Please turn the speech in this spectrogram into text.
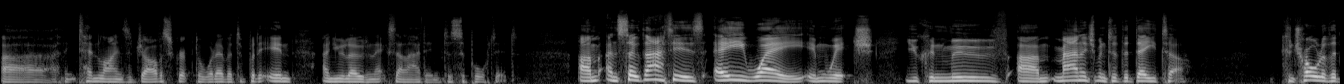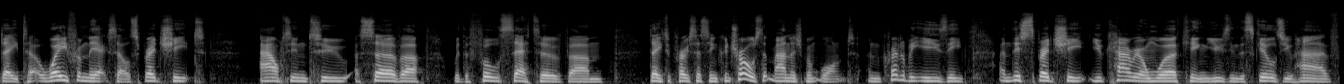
uh, I think, 10 lines of JavaScript or whatever to put it in, and you load an Excel add-in to support it. Um, and so that is a way in which you can move um, management of the data, control of the data, away from the Excel spreadsheet out into a server with the full set of um, data processing controls that management want. Incredibly easy. And this spreadsheet, you carry on working using the skills you have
